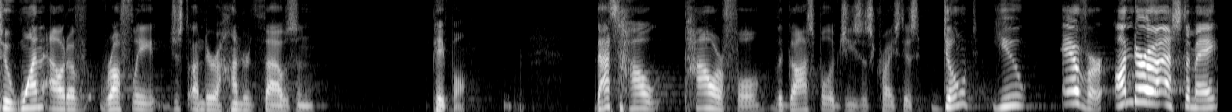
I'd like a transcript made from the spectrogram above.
to one out of roughly just under 100,000 people. That's how powerful the gospel of Jesus Christ is. Don't you ever underestimate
